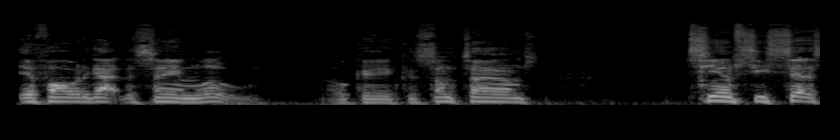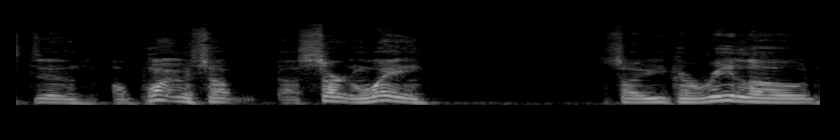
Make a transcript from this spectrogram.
if I would have got the same load. Okay. Cause sometimes TMC sets the appointments up a certain way so you can reload,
